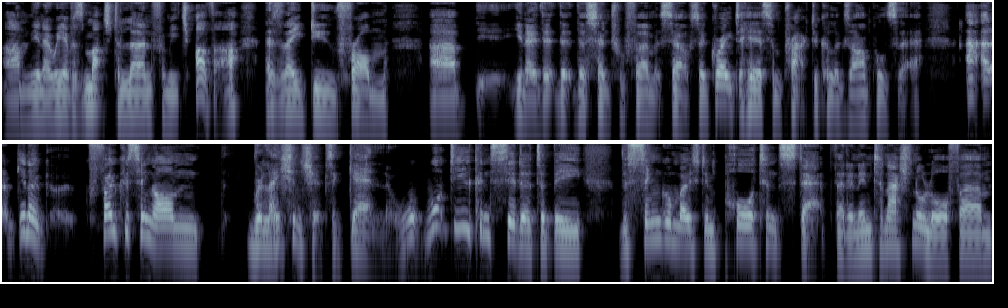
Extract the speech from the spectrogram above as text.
Um, you know, we have as much to learn from each other as they do from uh, you know, the, the, the, central firm itself. So great to hear some practical examples there. Uh, you know, focusing on relationships again, what do you consider to be the single most important step that an international law firm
